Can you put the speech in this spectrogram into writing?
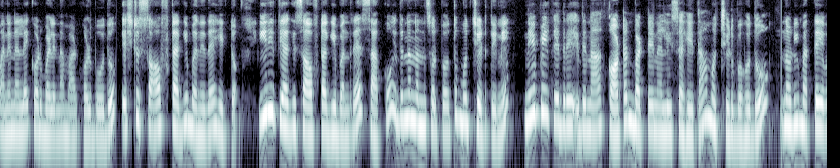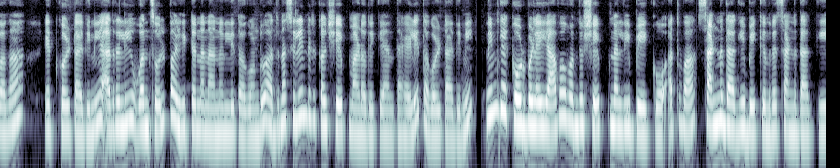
ಮನೆಯಲ್ಲೇ ಕೋಡ್ಬಳೆನ ಮಾಡ್ಕೊಳ್ಬಹುದು ಎಷ್ಟು ಸಾಫ್ಟ್ ಆಗಿ ಬಂದಿದೆ ಹಿಟ್ಟು. ಈ ರೀತಿಯಾಗಿ ಸಾಫ್ಟ್ ಆಗಿ ಬಂದ್ರೆ ಸಾಕು. ಇದನ್ನ ನಾನು ಸ್ವಲ್ಪ ಹೊತ್ತು ಮುಚ್ಚಿಡ್ತೀನಿ. ನೀವು ಬೇಕಿದ್ರೆ ಇದನ್ನ ಕಾಟನ್ ಬಟ್ಟೆನಲ್ಲಿ ಸಹಿತ ಮುಚ್ಚಿಡಬಹುದು. ನೋಡಿ, ಮತ್ತೆ ಇವಾಗ ಎತ್ಕೊಳ್ತಾ ಇದ್ದೀನಿ. ಅದರಲ್ಲಿ ಒಂದು ಸ್ವಲ್ಪ ಹಿಟ್ಟನ್ನು ನಾನು ಇಲ್ಲಿ ತಗೊಂಡು ಅದನ್ನ ಸಿಲಿಂಡ್ರಿಕಲ್ ಶೇಪ್ ಮಾಡೋದಕ್ಕೆ ಅಂತ ಹೇಳಿ ತಗೊಳ್ತಾ ಇದ್ದೀನಿ. ನಿಮಗೆ ಕೋಡ್ಬಳೆ ಯಾವ ಒಂದು ಶೇಪ್ನಲ್ಲಿ ಬೇಕೋ ಅಥವಾ ಸಣ್ಣದಾಗಿ ಬೇಕಂದ್ರೆ ಸಣ್ಣದಾಗಿ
